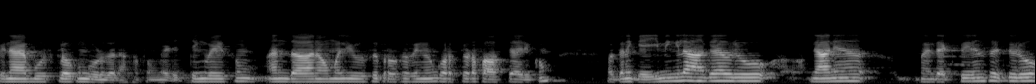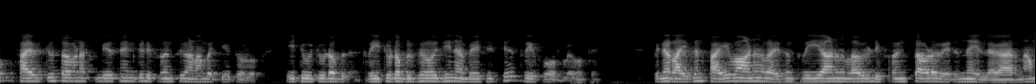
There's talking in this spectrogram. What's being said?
പിന്നെ ബൂസ്റ്റ് ക്ലോക്കും കൂടുതലാണ് അപ്പം എഡിറ്റിംഗ് വൈസും എന്താ നോർമൽ യൂസ് പ്രോസസ്സിങ്ങും കുറച്ചുകൂടെ ഫാസ്റ്റ് ആയിരിക്കും. അതുപോലെ തന്നെ ഗെയിമിങ്ങിലാകെ ഒരു ഞാൻ എന്റെ എക്സ്പീരിയൻസ് വെച്ചൊരു five two seven F B S എനിക്ക് ഡിഫറൻസ് കാണാൻ പറ്റിയിട്ടുള്ളൂ. ഈ two two double three two double zero ജീനെ അപേക്ഷിച്ച് ത്രീ ഫോറിൽ ഓക്കെ പിന്നെ റൈസൺ ഫൈവ് ആണ് റൈസൺ ത്രീ ആണ് എന്നുള്ള ഒരു ഡിഫറൻസ് അവിടെ വരുന്നേ ഇല്ല. കാരണം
